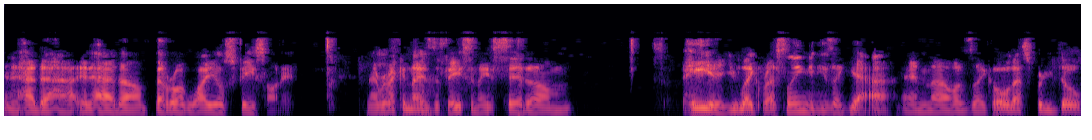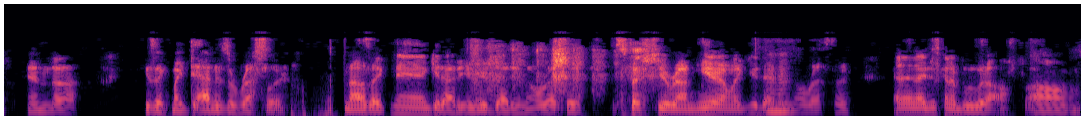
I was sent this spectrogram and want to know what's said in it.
and it had ha- it had uh, Pedro Aguayo's face on it, and I recognized the face, and I said, um, "Hey, you like wrestling?" And he's like, "Yeah," and I was like, "Oh, that's pretty dope," and uh, he's like, "My dad is a wrestler." And I was like, man, get out of here. Your dad ain't no wrestler. Especially around here. I'm like, your dad ain't no wrestler. And then I just kind of blew it off. Um,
